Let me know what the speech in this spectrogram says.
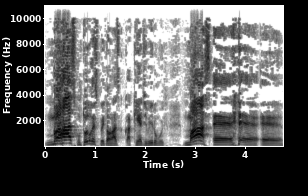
mas, com todo respeito ao Nazi, a quem admiro muito. Mas, é, é, é,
